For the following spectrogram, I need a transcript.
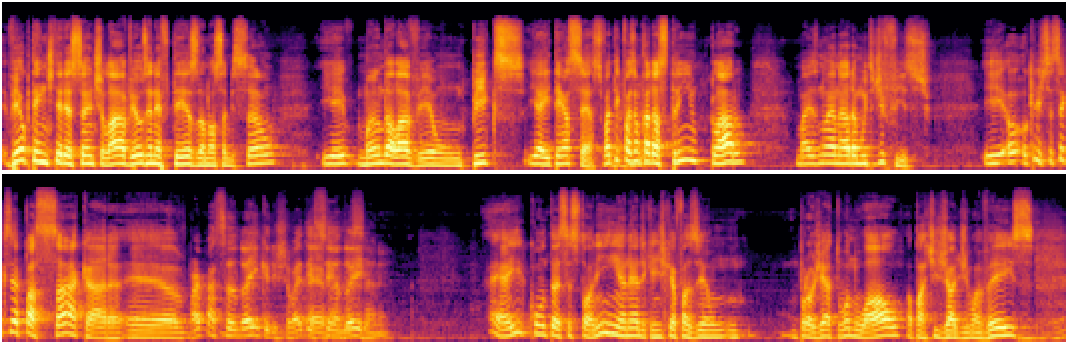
ver o que tem de interessante lá, ver os NFTs da nossa missão e aí manda lá ver um Pix e aí tem acesso. Vai ter que fazer um cadastrinho, claro, mas não é nada muito difícil. E, ô, Cristian, se você quiser passar, cara. É... Vai passando aí, Cristian, vai descendo, é, vai descendo aí. É, aí conta essa historinha, né, de que a gente quer fazer um, um projeto anual, a partir já de uma vez. Uhum.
